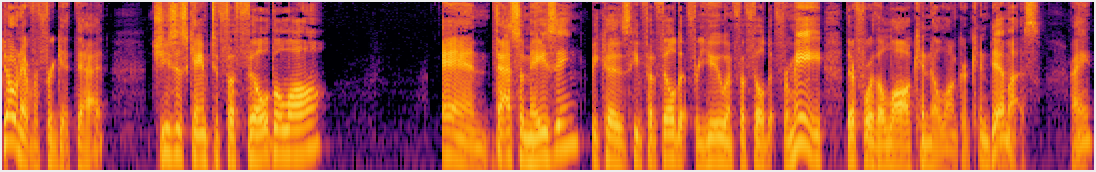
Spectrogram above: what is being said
Don't ever forget that. Jesus came to fulfill the law. And that's amazing because he fulfilled it for you and fulfilled it for me. Therefore, the law can no longer condemn us, right?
